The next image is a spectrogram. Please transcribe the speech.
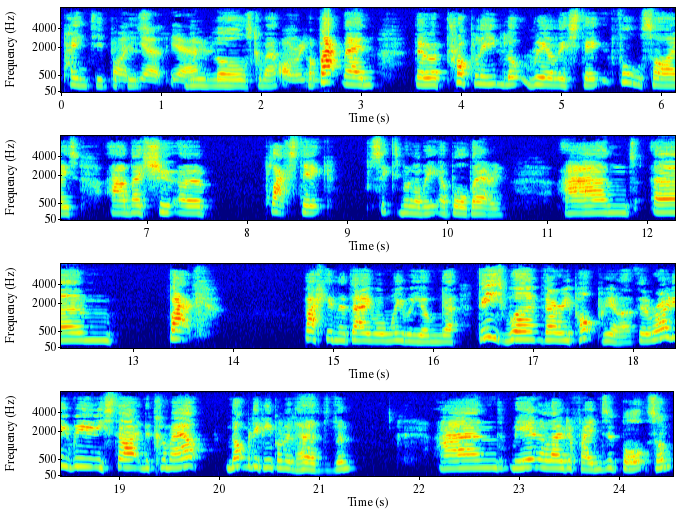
painted because yeah, yeah. new laws come out. Orange. But back then, they were properly look realistic, full size, and they shoot a plastic six millimeter ball bearing. And um, back back in the day when we were younger, these weren't very popular. They were only really starting to come out. Not many people had heard of them. And me and a load of friends had bought some,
